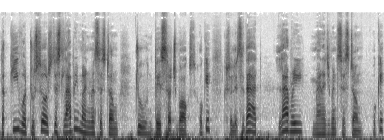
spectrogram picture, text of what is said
the keyword to search this library management system to this search box okay? So let's say that library management system okay?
